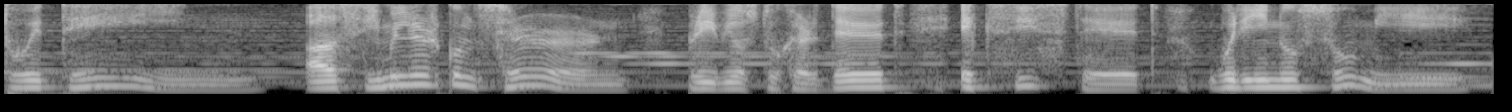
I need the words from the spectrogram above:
to attain. A similar concern previous to her death existed within Nozomi.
